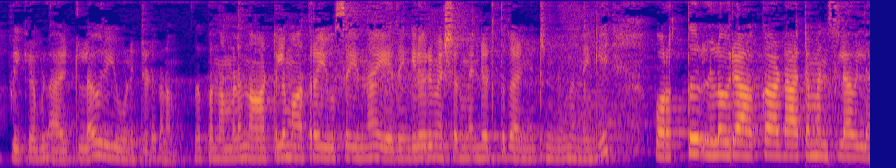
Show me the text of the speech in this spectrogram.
അപ്ലിക്കബിൾ ആയിട്ടുള്ള ഒരു യൂണിറ്റ് എടുക്കണം. അതിപ്പോൾ നമ്മൾ നാട്ടിൽ മാത്രം യൂസ് ചെയ്യുന്ന ഏതെങ്കിലും ഒരു മെഷർമെന്റ് എടുത്ത് കഴിഞ്ഞിട്ടുണ്ടെന്നുണ്ടെങ്കിൽ പുറത്തുള്ള ഒരാൾക്ക് ആ ഡാറ്റ മനസ്സിലാവില്ല.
